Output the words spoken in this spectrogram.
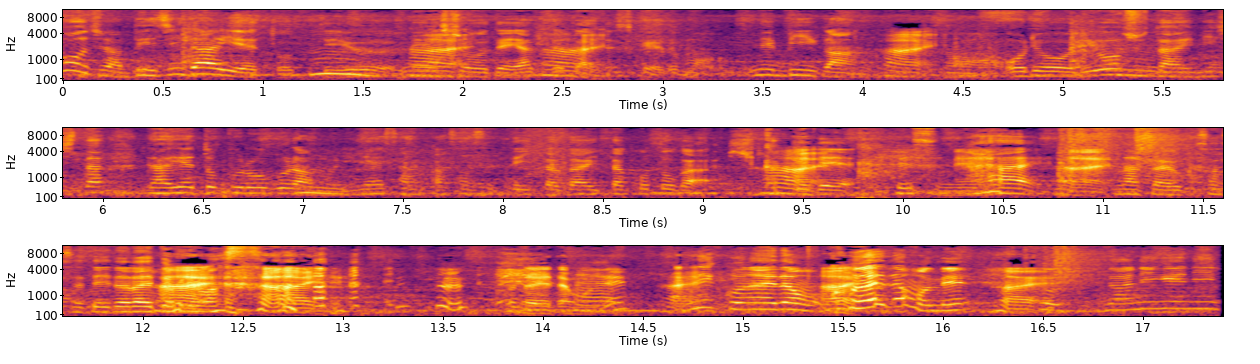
当時はベジダイエットっていううん名称でやってたんですけれども、ね、ビーガンはい。のお料理を主体にしたダイエットプログラムに、ね、参加させていただいたことがきっかけで、はい。ですね。はい。仲良くさせていただいております。はい、はい、この間もね、はい。ねこの間も、はい。この間もね、何気に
